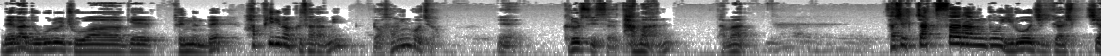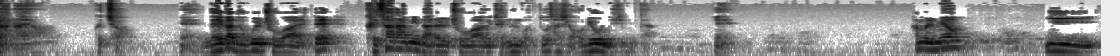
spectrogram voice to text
내가 누구를 좋아하게 됐는데 하필이면 그 사람이 여성인 거죠. 예, 그럴 수 있어요. 다만, 다만 사실 짝사랑도 이루어지기가 쉽지 않아요. 그쵸? 예, 내가 누굴 좋아할 때 그 사람이 나를 좋아하게 되는 것도 사실 어려운 일입니다. 예. 하물며 이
